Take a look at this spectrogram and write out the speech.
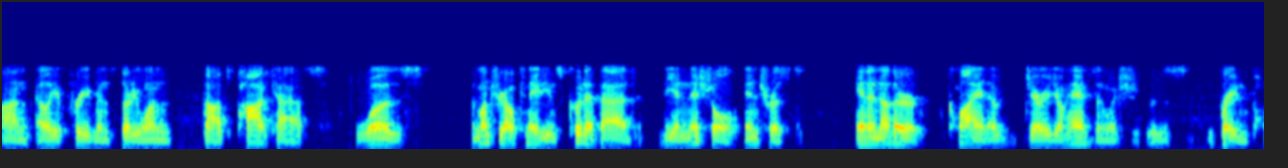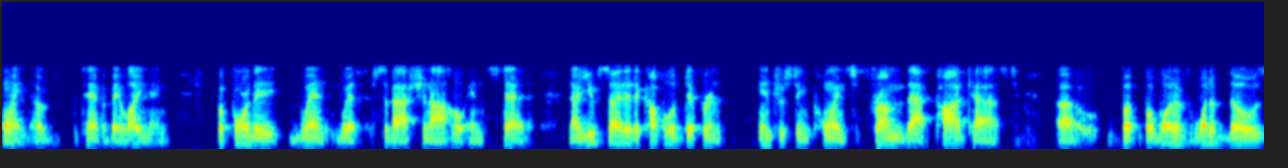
on Elliotte Friedman's 31 Thoughts podcast was the Montreal Canadiens could have had the initial interest in another client of Gerry Johannson, which was Brayden Point of the Tampa Bay Lightning, before they went with Sebastian Aho instead. Now, you've cited a couple of different interesting points from that podcast, uh, but but what of what of those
